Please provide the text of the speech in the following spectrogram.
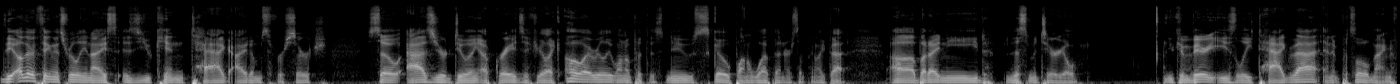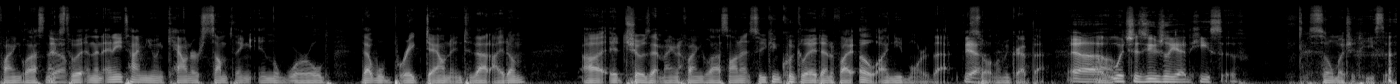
The other thing that's really nice is you can tag items for search. So as you're doing upgrades, if you're like, oh, I really want to put this new scope on a weapon or something like that, uh, but I need this material, you can very easily tag that and it puts a little magnifying glass next Yeah. to it and then anytime you encounter something in the world that will break down into that item uh, it shows that magnifying glass on it so you can quickly identify oh i need more of that Yeah. so let me grab that uh, Um, which is usually adhesive. so much adhesive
